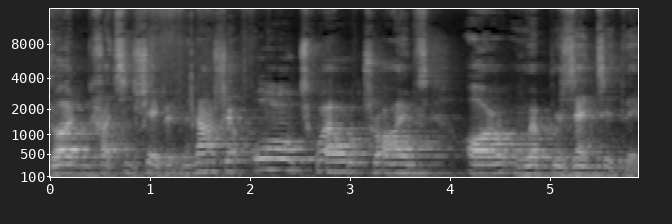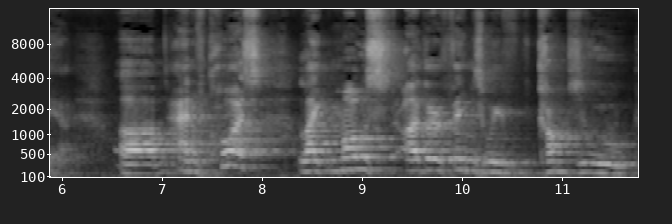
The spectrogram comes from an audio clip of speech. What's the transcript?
Gad, and Chatzi, Shevet, Menashe, all 12 tribes are represented there. Um, and of course, like most other things we've come to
